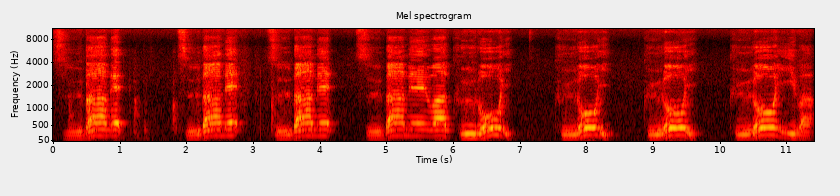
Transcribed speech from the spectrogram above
ツバメツバメツバメツバメは黒い。黒い黒い黒いは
